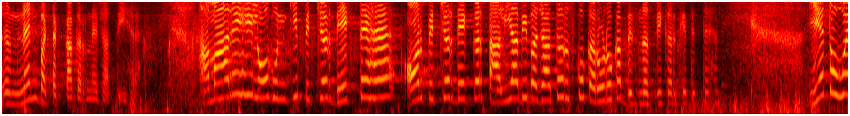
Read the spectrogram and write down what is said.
नैन पटक्का करने जाती है? हमारे ही लोग उनकी पिक्चर देखते हैं और पिक्चर देखकर तालियाँ भी बजाते हैं और उसको करोड़ों का बिज़नेस भी करके देते हैं। ये तो हुए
